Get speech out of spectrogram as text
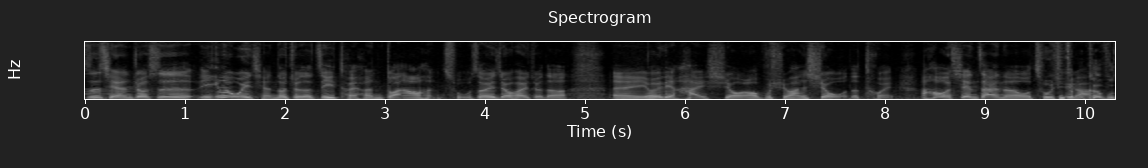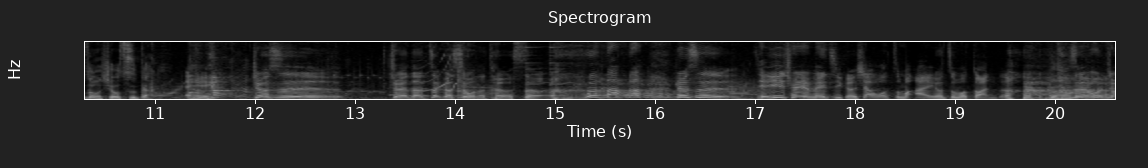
之前就是因因为我以前都觉得自己腿很短，然后很粗，所以就会觉得，诶，有一点害羞，然后不喜欢秀我的腿。然后现在呢，我出去啊，你怎么克服这种羞耻感？哎，就是觉得这个是我的特色，就是演艺圈也没几个像我这么矮又这么短的，所以我就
